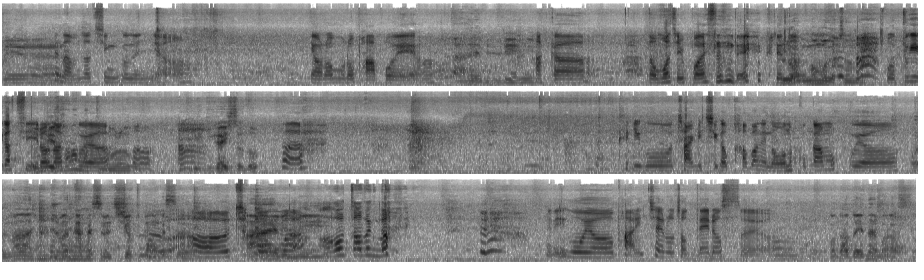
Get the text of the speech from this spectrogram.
제 남자친구는요. 여러모로 바보예요. I believe. 아까 넘어질 뻔했는데 그래도 안 넘어졌잖아. 오뚜기 같이 우리 사람 일어났고요. 거라고. 미끼가 있어도 그리고 자기 지갑 가방에 넣어놓고 까먹고요. 얼마나 현주만 생각했으면 지옥도 까먹겠어요. 아 잠깐만 밀리. 아 짜증나. 그리고요 파리채로 저 때렸어요. 어, 나도 옛날에 맞았어.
